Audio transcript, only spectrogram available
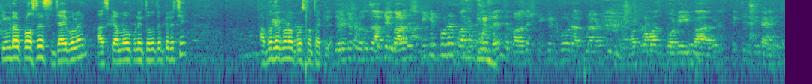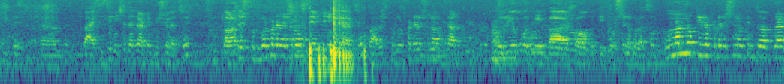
কিংবা প্রসেস যাই বলেন, আজকে আমরা উপনীত হতে পেরেছি। আপনাদের কোনো প্রশ্ন থাকলে। বাংলাদেশ ফুটবল সেম জিনিসটা আছে। বাংলাদেশ ফুটবল ফেডারেশনে দলীয় কর্মী বা সভাপতি কোশ্চেনেবল অন্যান্য ক্রীড়া ফেডারেশনেও কিন্তু আপনার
